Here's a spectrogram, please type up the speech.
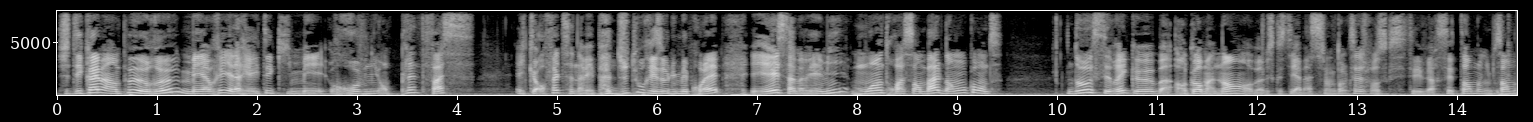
j'étais quand même un peu heureux, mais après, il y a la réalité qui m'est revenue en pleine face. Et qu'en fait, ça n'avait pas du tout résolu mes problèmes. Et ça m'avait mis moins 300 balles dans mon compte. Donc c'est vrai que, bah, encore maintenant, bah, parce que c'était il n'y a pas si longtemps que ça, je pense que c'était vers septembre, il me semble.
